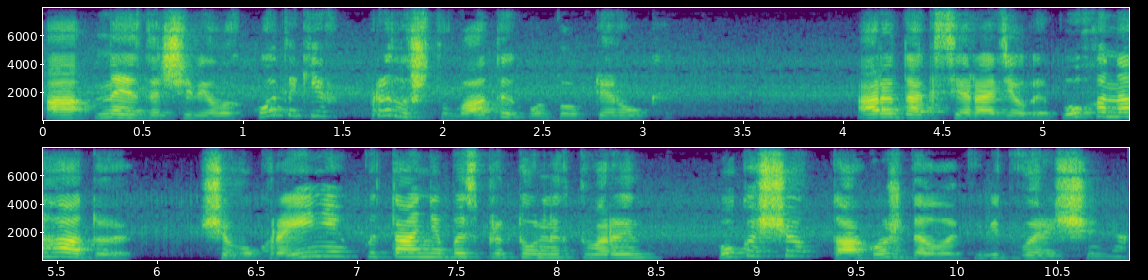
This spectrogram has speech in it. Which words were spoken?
а нездичавілих котиків прилаштувати у добрі руки. А редакція Радіо Епоха нагадує, що в Україні питання безпритульних тварин поки що також далеке від вирішення.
